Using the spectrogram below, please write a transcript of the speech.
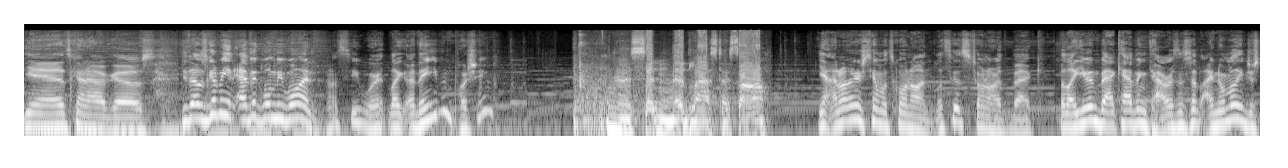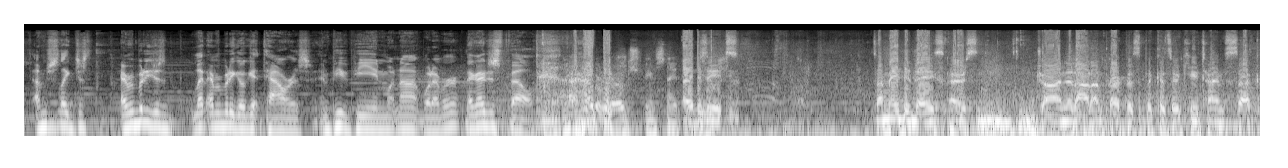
Yeah, that's kind of how it goes. Dude, that was gonna be an epic 1v1. Let's see where, like, are they even pushing? Uh, I'm gonna sit in mid last I saw. Yeah, I don't understand what's going on. Let's get Stonehearth back. But like, even back having towers and stuff, I normally just, I'm just like, just everybody just let everybody go get towers and PvP and whatnot, whatever. That guy just fell. I heard rogue stream sniper. So maybe they are drawing it out on purpose because their queue times suck.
